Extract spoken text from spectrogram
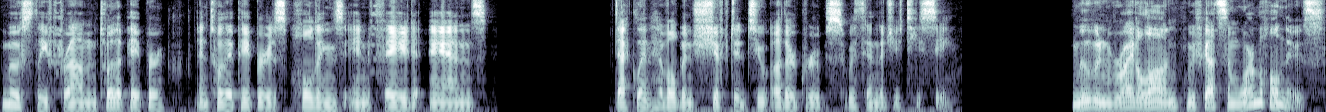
mostly from toilet paper, and toilet paper's holdings in Fade and Deklein have all been shifted to other groups within the GTC. Moving right along, we've got some wormhole news.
